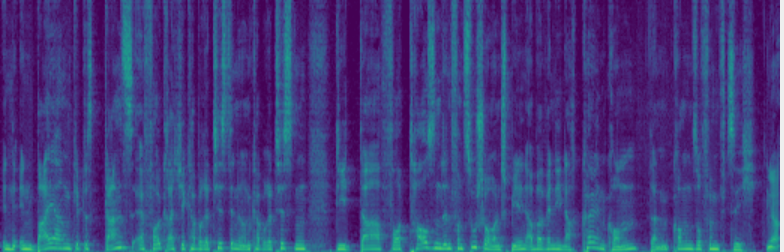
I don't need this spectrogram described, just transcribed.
In, in Bayern gibt es ganz erfolgreiche Kabarettistinnen und Kabarettisten, die da vor Tausenden von Zuschauern spielen, aber wenn die nach Köln kommen, dann kommen so 50. Ja.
